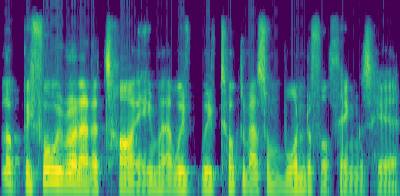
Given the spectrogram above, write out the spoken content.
Look, before we run out of time, uh, we've we've talked about some wonderful things here,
